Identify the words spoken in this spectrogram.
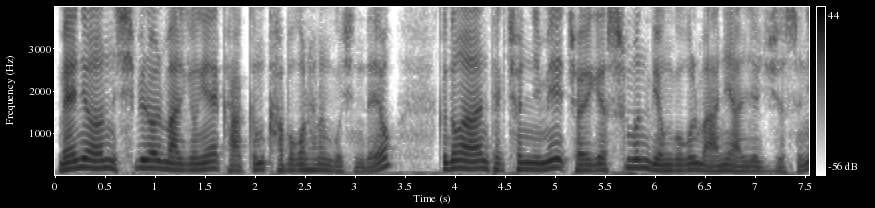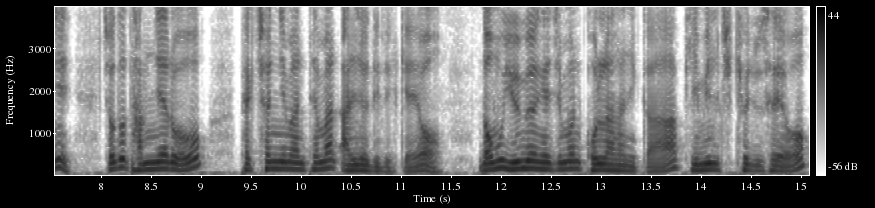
매년 11월 말경에 가끔 가보곤 하는 곳인데요. 그동안 백천님이 저에게 숨은 명곡을 많이 알려주셨으니 저도 담례로 백천님한테만 알려드릴게요. 너무 유명해지면 곤란하니까 비밀 지켜주세요.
